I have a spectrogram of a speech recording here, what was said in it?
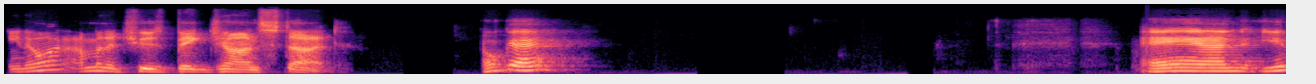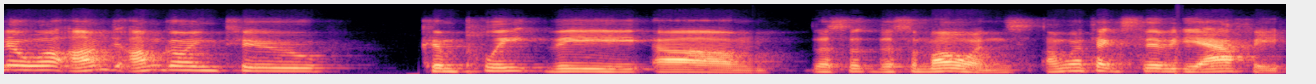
You know what? I'm going to choose Big John Studd. Okay. And you know what? I'm I'm going to complete the um the the Samoans. I'm going to take Afi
